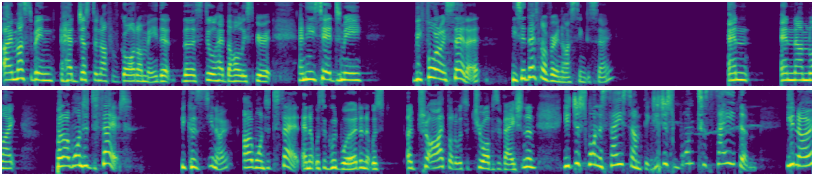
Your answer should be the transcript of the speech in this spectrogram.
I must have been, had just enough of God on me that, that I still had the Holy Spirit. And he said to me, before I said it, he said, that's not a very nice thing to say. And, and I'm like, but I wanted to say it because, you know, I wanted to say it and it was a good word and it was a tr- I thought it was a true observation and you just want to say something. You just want to say them, you know?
